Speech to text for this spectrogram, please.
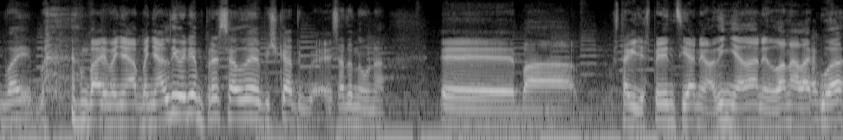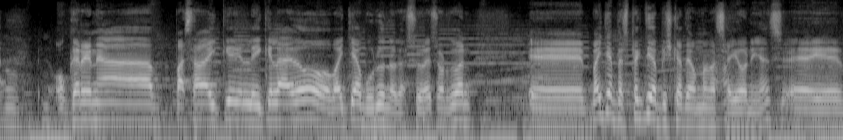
bai, bai, baina, baina aldi berien presa haude pixkat esaten duguna. E, ba, ez dakit, esperientzian, edo adina dan, edo dana alakua, okerrena pasada ike- leikela edo baita burun dokazu, ez? Orduan, e, baita perspektiba pixkat egon behar honi, ez? E,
